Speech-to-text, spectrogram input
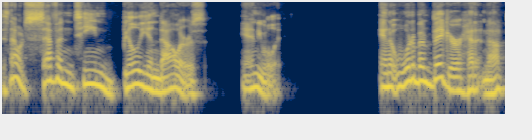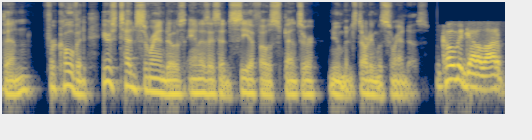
is now at $17 billion annually. And it would have been bigger had it not been for COVID. Here's Ted Sarandos and, as I said, CFO Spencer Neumann, starting with Sarandos. COVID got a lot of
